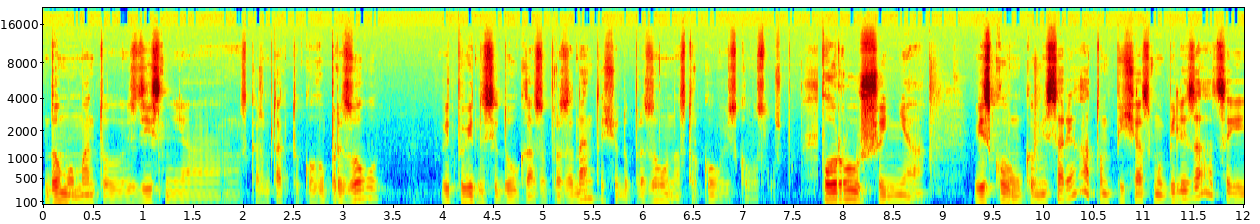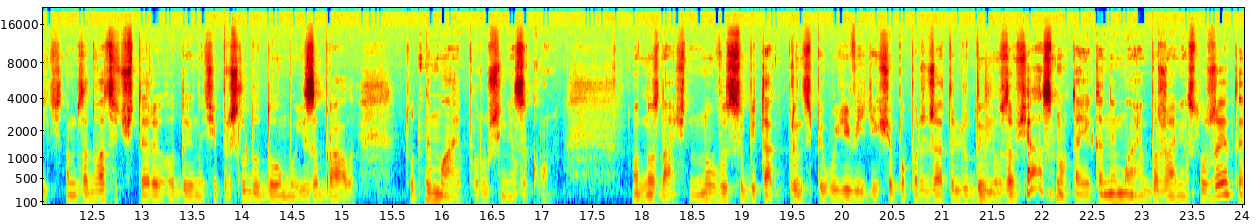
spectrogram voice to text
до моменту здійснення, скажімо так, такого призову. Відповідності до указу президента щодо призову на строкову військову службу. Порушення військовим комісаріатом під час мобілізації чи там за 24 години, чи прийшли додому і забрали. Тут немає порушення закону. Однозначно, ну ви собі так, в принципі, уявіть, якщо попереджати людину завчасно, та яка не має бажання служити,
